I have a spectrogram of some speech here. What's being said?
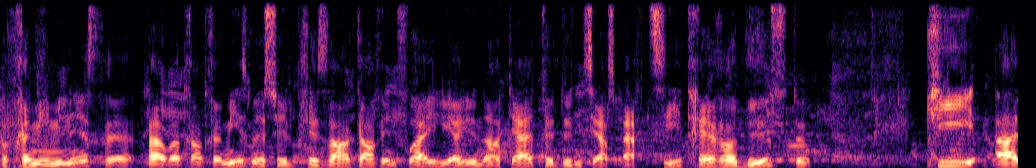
Le Premier ministre, par votre entremise, Monsieur le Président, encore une fois, il y a une enquête d'une tierce partie très robuste qui a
